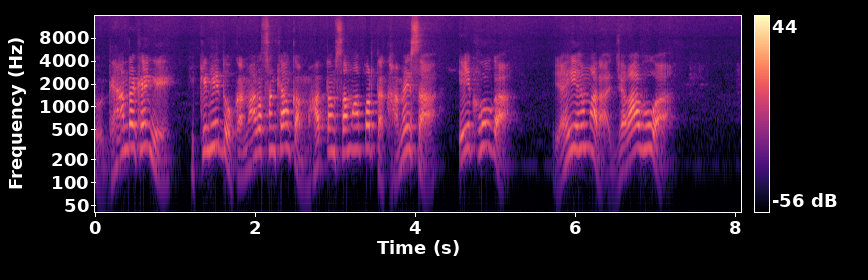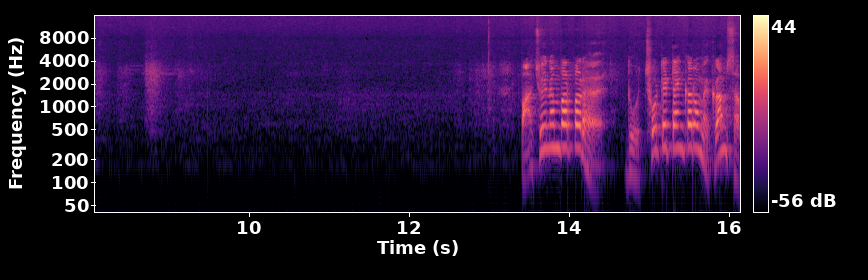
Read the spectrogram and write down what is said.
तो ध्यान रखेंगे कि किन्हीं दो कर्मागत संख्याओं का महत्तम समापर तक हमेशा एक होगा। यही हमारा जवाब हुआ। पाँचवें नंबर पर है। दो छोटे टैंकरों में क्रमशः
